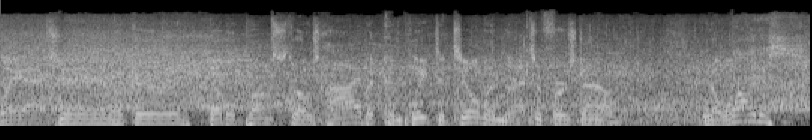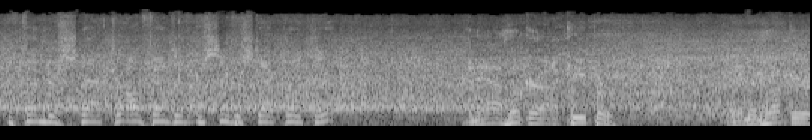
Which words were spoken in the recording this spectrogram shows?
Play action. Hooker double pumps, throws high but complete to Tillman. That's a first down. You know, Widest defender stack, offensive receiver stack right there. And now Hooker on a keeper. And Hooker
